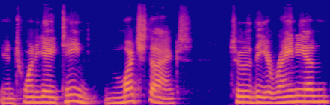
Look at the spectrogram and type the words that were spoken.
in 2018, much thanks to the Iranian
